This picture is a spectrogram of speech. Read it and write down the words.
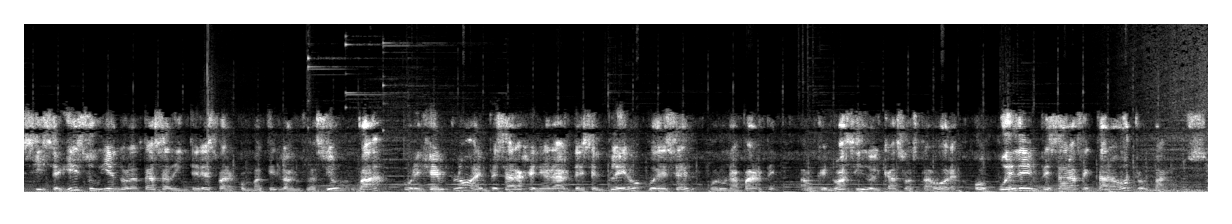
si seguir subiendo la tasa de interés para combatir la inflación, va, por ejemplo, a empezar a generar desempleo, puede ser, por una parte, aunque no ha sido el caso hasta ahora, o puede empezar a afectar a otros bancos.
